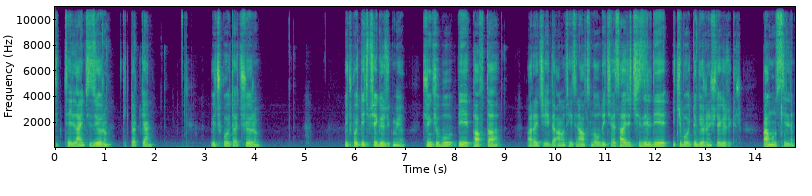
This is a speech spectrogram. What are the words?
detail line çiziyorum. Dikdörtgen. 3 boyut açıyorum. 3 boyutta hiçbir şey gözükmüyor. Çünkü bu bir pafta aracıydı. Annotate'in altında olduğu için ve sadece çizildiği iki boyutlu görünüşte gözükür. Ben bunu sildim.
